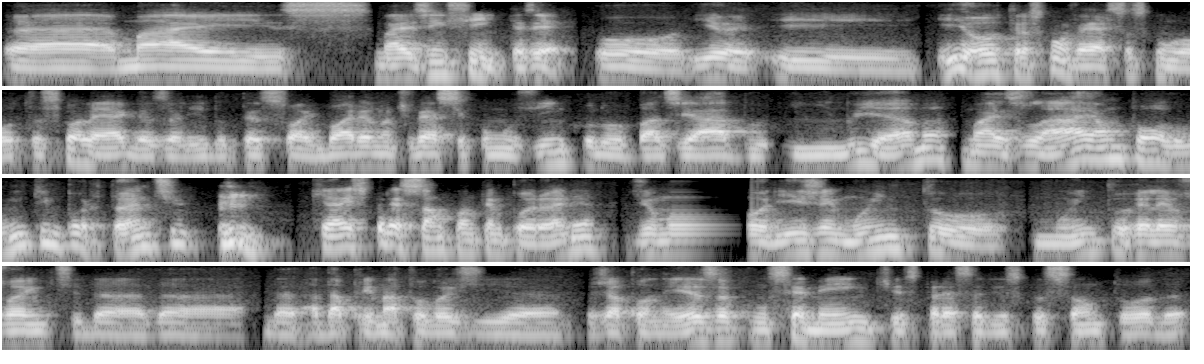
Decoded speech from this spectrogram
É, mas, mas, enfim, quer dizer, o, e, e, e, outras conversas com outros colegas ali do pessoal, embora eu não tivesse como vínculo baseado em Inuyama, mas lá é um polo muito importante, que é a expressão contemporânea de uma origem muito muito relevante da, da, da, da primatologia japonesa, com sementes para essa discussão toda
